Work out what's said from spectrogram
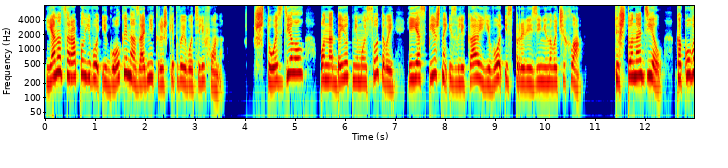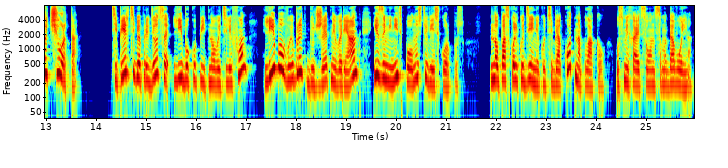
я нацарапал его иголкой на задней крышке твоего телефона». «Что сделал?» Он отдает мне мой сотовый, и я спешно извлекаю его из прорезиненного чехла. «Ты что надел? Какого черта?» Теперь тебе придется либо купить новый телефон – либо выбрать бюджетный вариант и заменить полностью весь корпус. Но поскольку денег у тебя кот наплакал, усмехается он самодовольно,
